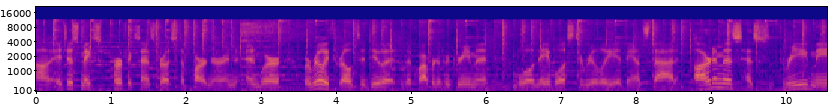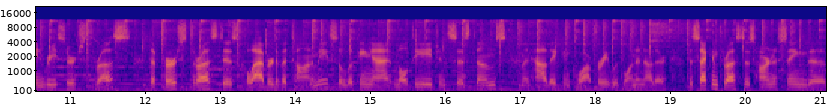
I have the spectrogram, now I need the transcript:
uh, it just makes perfect sense for us to partner and, and we're, we're really thrilled to do it. The cooperative agreement will enable us to really advance that. Artemis has three main research thrusts. The first thrust is collaborative autonomy, so looking at multi-agent systems and how they can cooperate with one another. The second thrust is harnessing the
